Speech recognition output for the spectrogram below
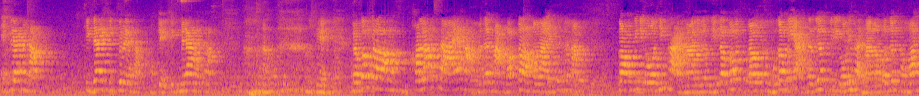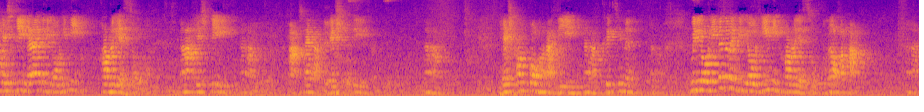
คลิกได้ไหมคะคลิกได้คลิกไปเลยค่ะ โอเคคลิกไม่ได้ค่ะ โอเค แล้วก็ มาเราก็เลือกคำว่า HD ก็ได้วิดีโอที่มีความละเอียดสูงนะคะ HD นะคะอ่าใช่ค่ะ HD นะคะ H ฮ่องกงค่ะดีนะคะคลิกที่หนึ่งวิดีโอนี้ก็จะเป็นวิดีโอที่มีความละเอียดสูงนึกออกปะคะนะคะ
